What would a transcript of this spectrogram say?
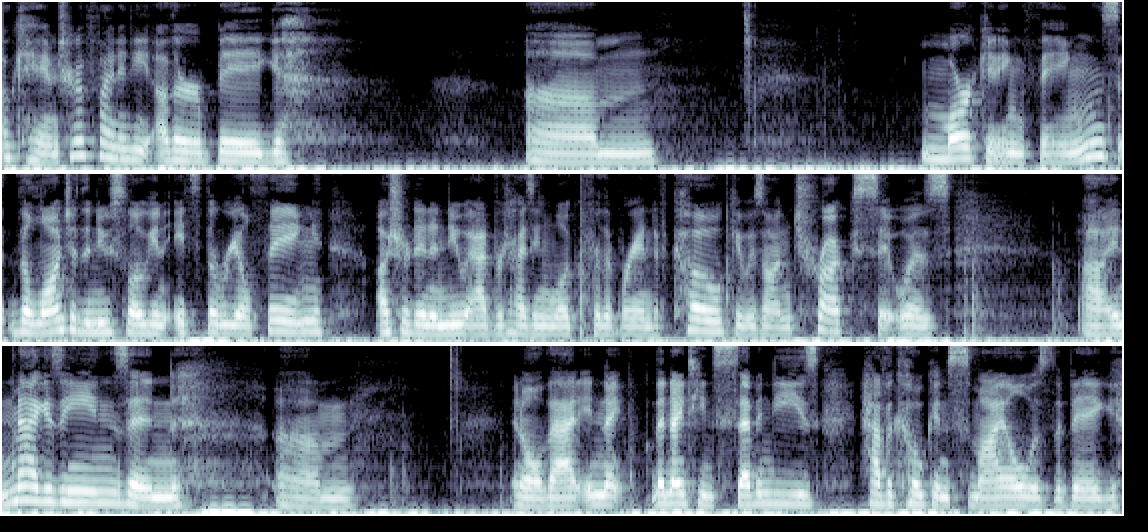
Okay, I'm trying to find any other big um, marketing things. The launch of the new slogan, It's the Real Thing, ushered in a new advertising look for the brand of Coke. It was on trucks, it was uh, in magazines, and um, and all that. In ni- the 1970s, Have a Coke and Smile was the big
